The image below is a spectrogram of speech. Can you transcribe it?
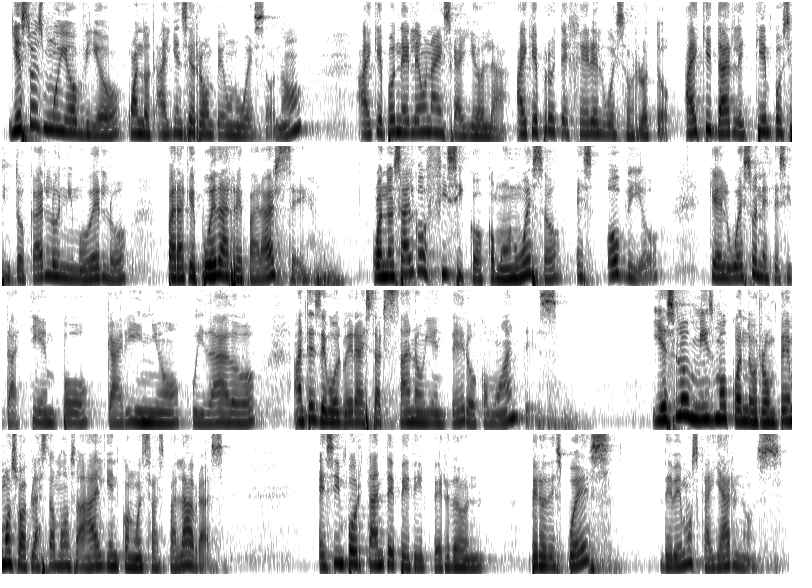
Y esto es muy obvio cuando alguien se rompe un hueso, ¿no? Hay que ponerle una escayola, hay que proteger el hueso roto, hay que darle tiempo sin tocarlo ni moverlo para que pueda repararse. Cuando es algo físico como un hueso, es obvio que el hueso necesita tiempo, cariño, cuidado, antes de volver a estar sano y entero como antes. Y es lo mismo cuando rompemos o aplastamos a alguien con nuestras palabras. Es importante pedir perdón, pero después debemos callarnos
